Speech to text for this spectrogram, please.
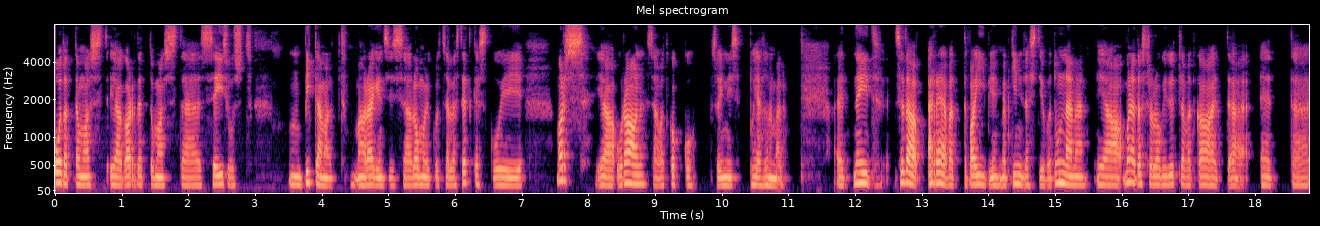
oodatumast ja kardetumast seisust Mm, pikemalt. ma räägin siis äh, loomulikult sellest hetkest, kui Marss ja Uraan saavad kokku sõnnis Põhjasõlmel. et neid, seda ärevat vaibi me kindlasti juba tunneme ja mõned astroloogid ütlevad ka, et, et äh,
